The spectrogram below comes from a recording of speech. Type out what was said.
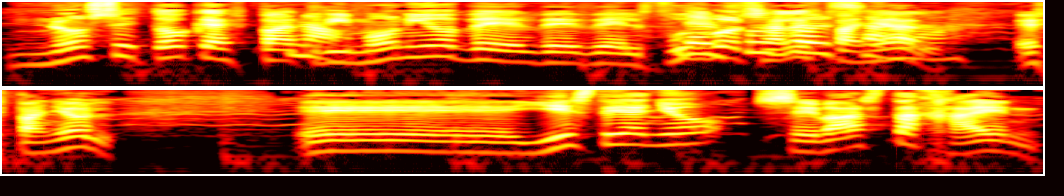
no se toca, es patrimonio del fútbol, sala español. español. Eh, y este año se va hasta Jaén.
